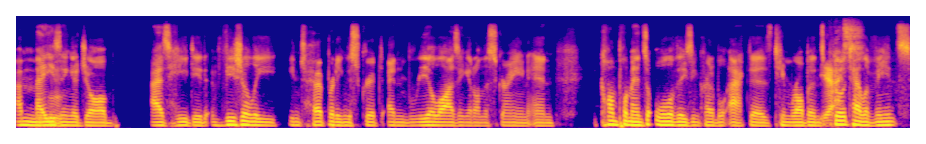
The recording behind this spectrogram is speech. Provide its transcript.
amazing a job as he did visually interpreting the script and realizing it on the screen and compliments all of these incredible actors Tim Robbins, Kurt Yes. Taylor Vince,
